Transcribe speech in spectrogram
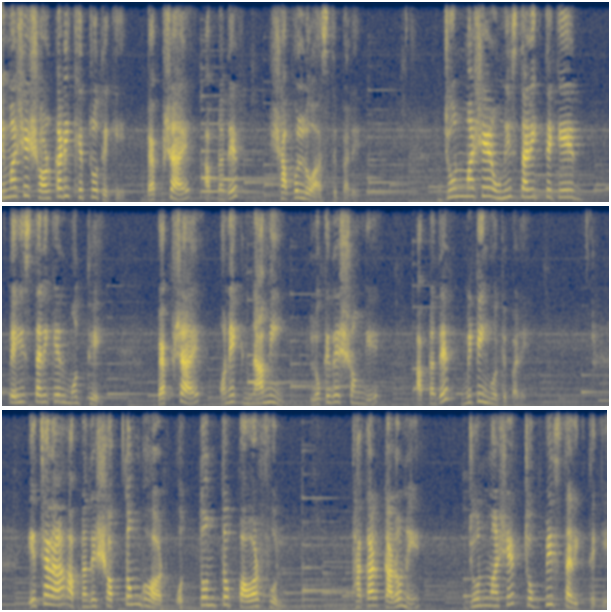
এ মাসে সরকারি ক্ষেত্র থেকে ব্যবসায় আপনাদের সাফল্য আসতে পারে। জুন মাসের উনিশ তারিখ থেকে তেইশ তারিখের মধ্যে ব্যবসায় অনেক নামী লোকেদের সঙ্গে আপনাদের মিটিং হতে পারে। এছাড়া আপনাদের সপ্তম ঘর অত্যন্ত পাওয়ারফুল থাকার কারণে জুন মাসের চব্বিশ তারিখ থেকে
